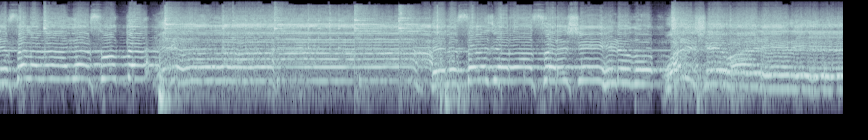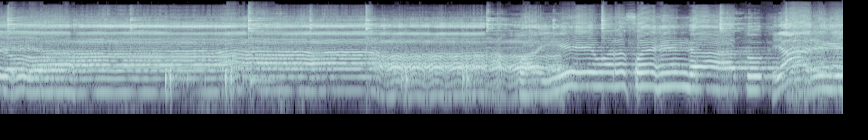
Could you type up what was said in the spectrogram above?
ನೆನಸಲನಾದ ಸುದ್ದ. ನೆಲಸಲ ಜರ ಸರಿಸಿ ಹಿಡಿದು ವರ್ಷಿ ಹೊಡೆರಿ ಅಪ್ಪ ಏ ವರಸ ಹೆಂಗಾತು? ಯಾರಿಗೆ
